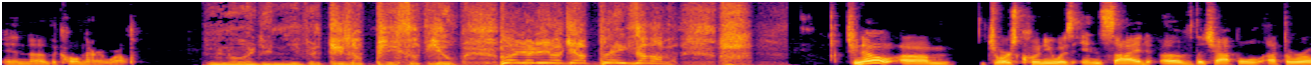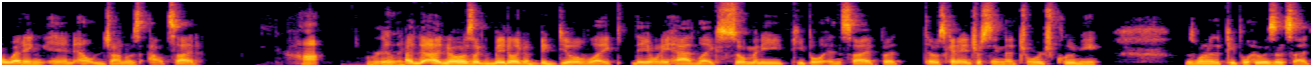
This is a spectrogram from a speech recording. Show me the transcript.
in uh, the culinary world. You know, I didn't even get a piece of you. I didn't even get a piece of him. Do you know um, George Clooney was inside of the chapel at the royal wedding and Elton John was outside? Huh. Really? I, I know it was like made like a big deal of like they only had like so many people inside, but that was kind of interesting that George Clooney was one of the people who was inside.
